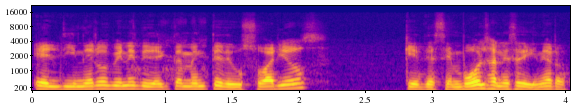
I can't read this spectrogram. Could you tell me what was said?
el dinero viene directamente de usuarios que desembolsan ese dinero.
